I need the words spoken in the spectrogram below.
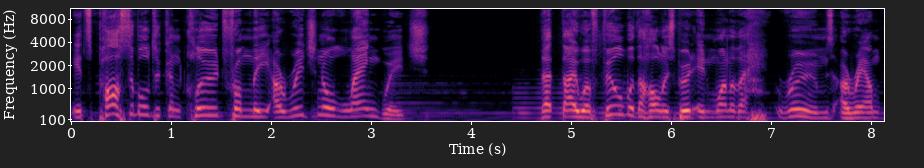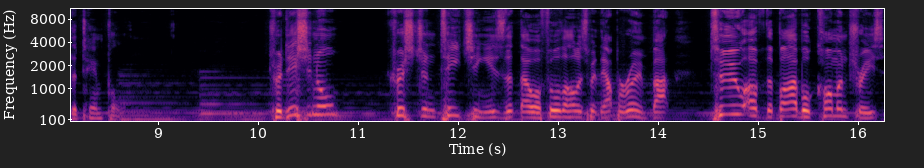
it's possible to conclude from the original language that they were filled with the Holy Spirit in one of the rooms around the temple. Traditional Christian teaching is that they were filled with the Holy Spirit in the upper room, but two of the Bible commentaries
